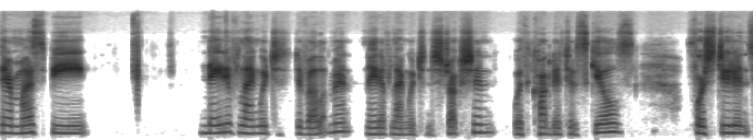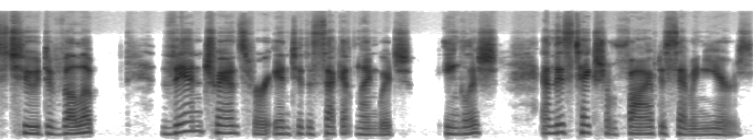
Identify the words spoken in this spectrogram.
there must be native language development, native language instruction with cognitive skills for students to develop, then transfer into the second language, English, and this takes from five to seven years.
